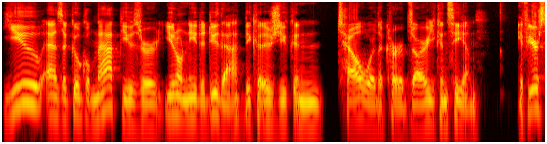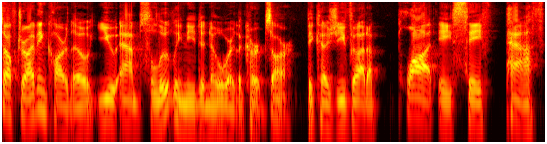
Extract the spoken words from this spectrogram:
you as a google map user you don't need to do that because you can tell where the curbs are. You can see them if you're a self-driving car though you absolutely need to know where the curbs are because you've got to plot a safe path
